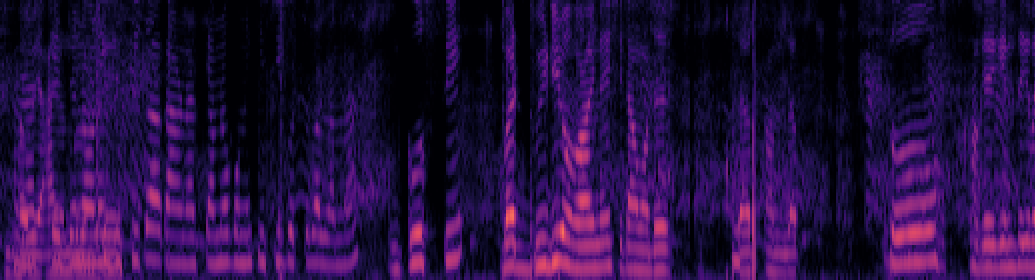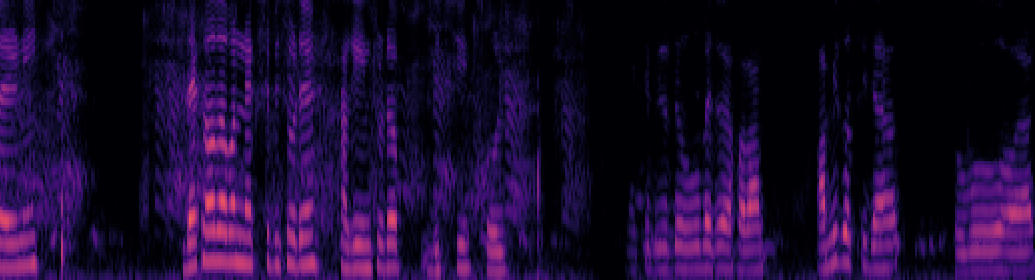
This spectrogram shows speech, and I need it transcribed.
কীভাবে আয়রন জন্য অনেক দুঃখিত কারণ আজকে আমরা কোনো কিছুই করতে পারলাম না। করছি বাট ভিডিও হয় নাই সেটা আমাদের আনলাক সো আগে গেম থেকে বাইরে নি দেখা হবে আবার নেক্সট এপিসোডে আগে ইন্ট্রোটা দিচ্ছি হোল্ড নেক্সট এপিসোডে ও বেচারা হরান আমি করছি যা হোক তবু হরান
